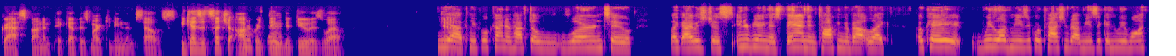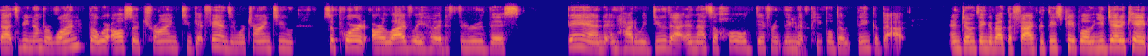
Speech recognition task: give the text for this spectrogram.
grasp on and pick up is marketing themselves because it's such an awkward 100%. thing to do as well yeah. yeah people kind of have to learn to like i was just interviewing this band and talking about like okay we love music we're passionate about music and we want that to be number one but we're also trying to get fans and we're trying to support our livelihood through this band and how do we do that? And that's a whole different thing yeah. that people don't think about and don't think about the fact that these people you dedicate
